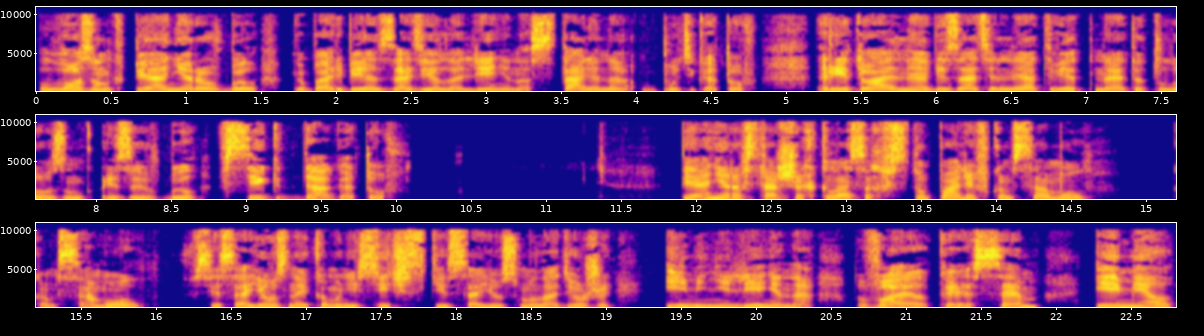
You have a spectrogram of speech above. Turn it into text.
Лозунг пионеров был «К борьбе за дело Ленина-Сталина, будь готов». Ритуальный обязательный ответ на этот лозунг призыв был «Всегда готов». Пионеры в старших классах вступали в комсомол. Комсомол, Всесоюзный коммунистический союз молодежи имени Ленина, ВЛКСМ, имел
